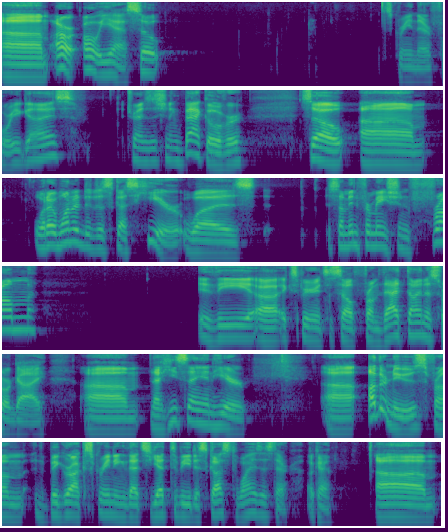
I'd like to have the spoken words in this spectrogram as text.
Um, oh, oh yeah, so screen there for you guys. Transitioning back over. So, um, what I wanted to discuss here was some information from the uh, experience itself from that dinosaur guy. Um, now, he's saying here uh, other news from the Big Rock screening that's yet to be discussed. Why is this there? Okay. Um,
